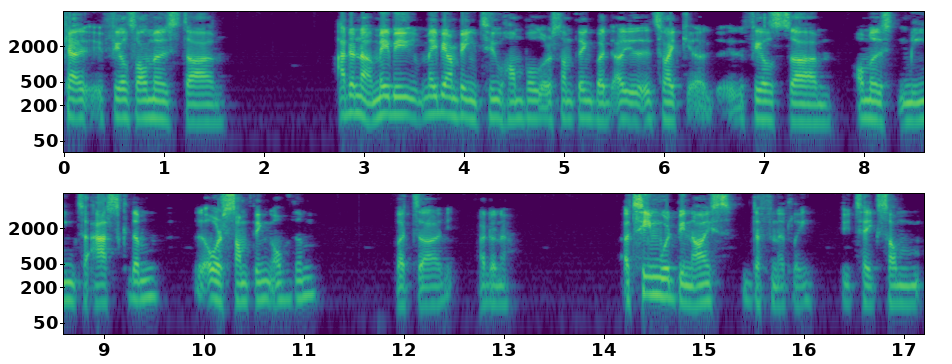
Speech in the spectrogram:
kind of, it feels almost. Um, I don't know. Maybe maybe I'm being too humble or something, but uh, it's like uh, it feels um, almost mean to ask them or something of them. But uh, I don't know. A team would be nice, definitely. Take some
